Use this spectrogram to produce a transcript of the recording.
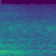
Ooh.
